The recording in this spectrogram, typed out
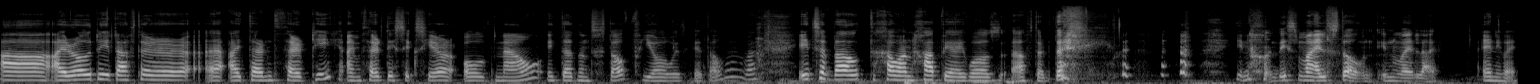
Uh, I wrote it after uh, I turned 30. I'm 36 year old now. It doesn't stop. You always get older, but it's about how unhappy I was after 30. you know, this milestone in my life. Anyway,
